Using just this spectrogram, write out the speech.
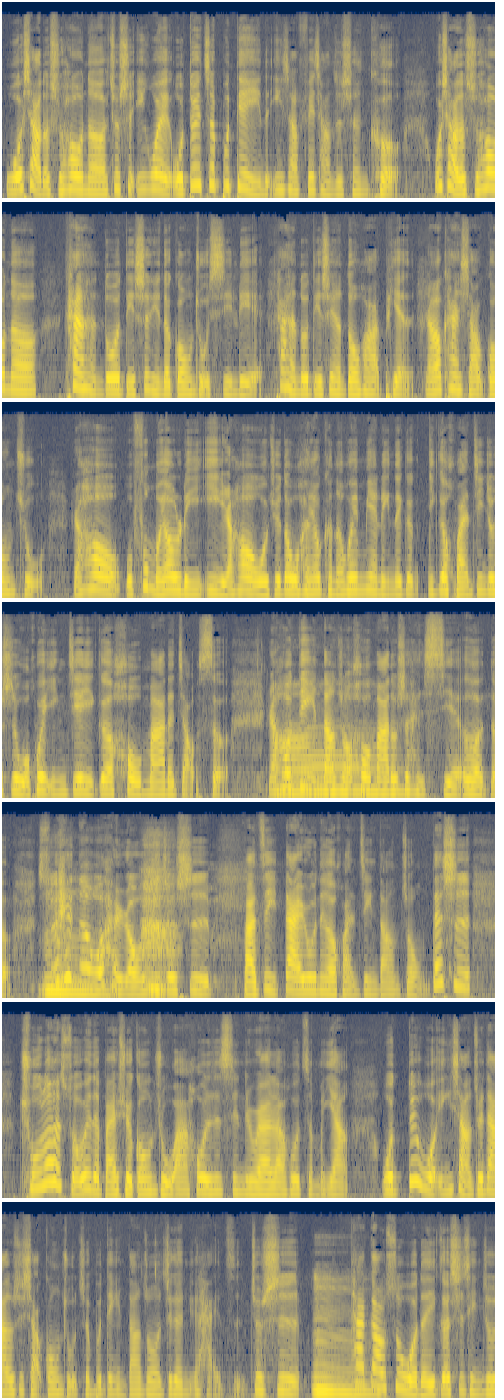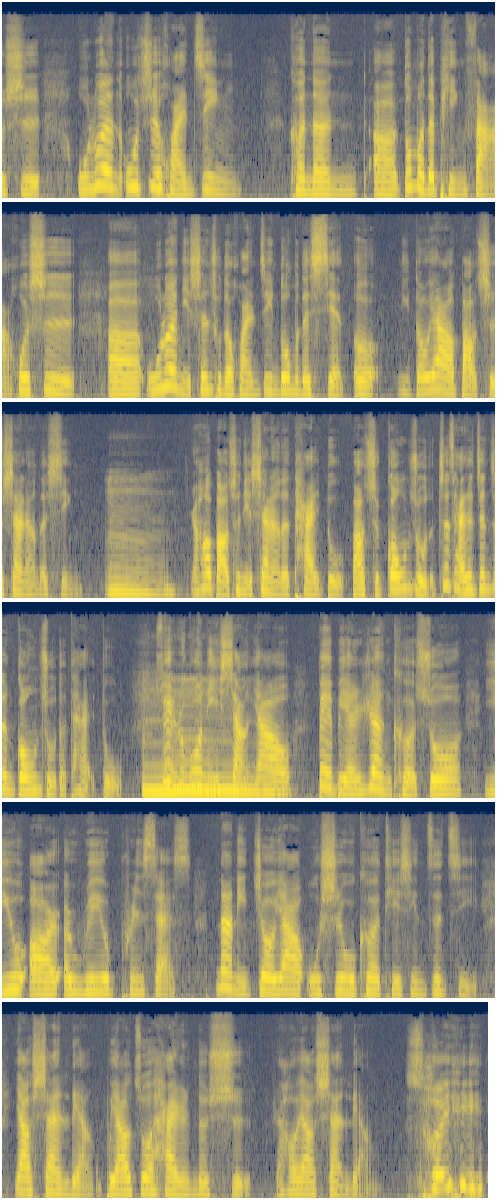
我小的时候呢，就是因为我对这部电影的印象非常之深刻。我小的时候呢，看很多迪士尼的公主系列，看很多迪士尼的动画片，然后看小公主。然后我父母又离异，然后我觉得我很有可能会面临的一个一个环境，就是我会迎接一个后妈的角色。然后电影当中后妈都是很邪恶的，所以呢，我很容易就 是把自己带入那个环境当中。但是除了所谓的白雪公主啊，或者是 Cinderella 或怎么样。我对我影响最大的是《小公主》这部电影当中的这个女孩子，就是，嗯，她告诉我的一个事情就是，无论物质环境可能呃多么的贫乏，或是呃无论你身处的环境多么的险恶，你都要保持善良的心，嗯，然后保持你善良的态度，保持公主的，这才是真正公主的态度。所以，如果你想要被别人认可，说 “You are a real princess”。那你就要无时无刻提醒自己要善良，不要做害人的事，然后要善良。所以，嗯、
